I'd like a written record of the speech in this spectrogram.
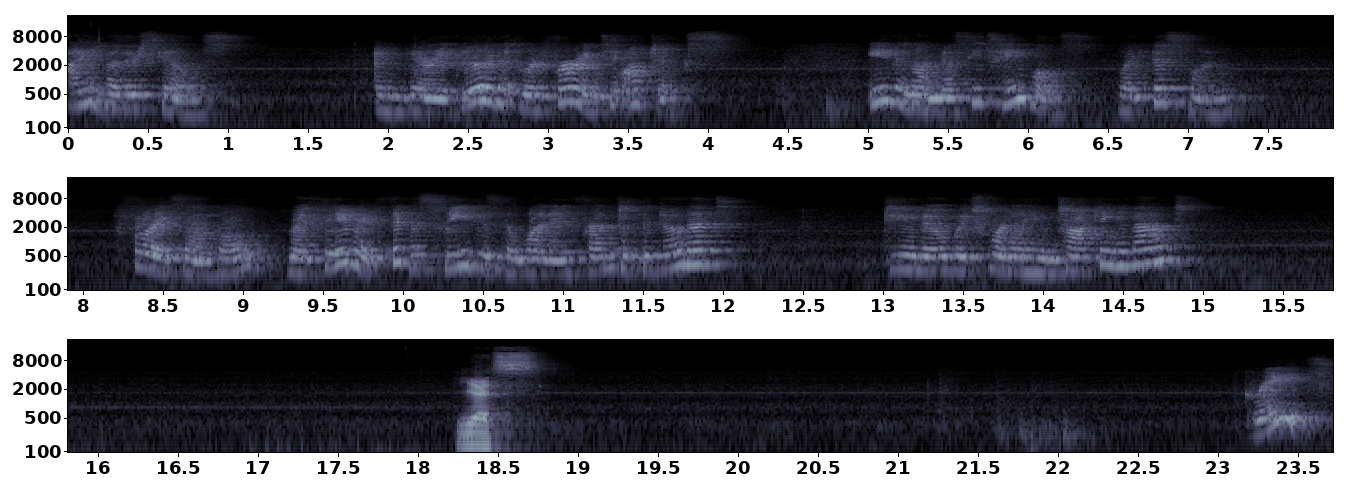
I have other skills. I'm very good at referring to objects. Even on messy tables, like this one. For example, my favorite fitness sweet is the one in front of the donut. Do you know which one I am talking about? Yes. Great!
